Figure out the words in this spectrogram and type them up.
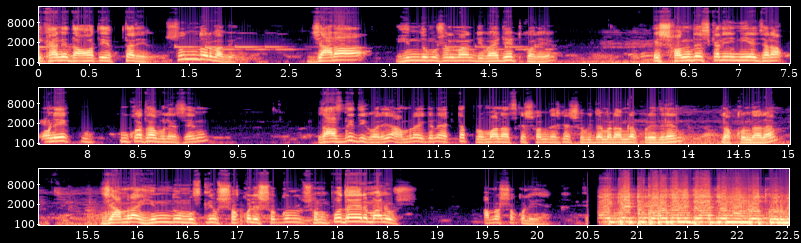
এখানে দাওয়াতে ইফতারের সুন্দরভাবে যারা হিন্দু মুসলমান ডিভাইডেড করে, এই সন্দেশকালী নিয়ে যারা অনেক কুকথা বলেছেন রাজনীতি করে, আমরা এখানে একটা প্রমাণ আজকে সন্দেশকালী সুবিধা ম্যাডামরা করে দিলেন লক্ষণ দ্বারা যে আমরা হিন্দু, মুসলিম সকলে, সকল সম্প্রদায়ের মানুষ, আমরা সকলেই এক। একটু করতালি দেওয়ার জন্য অনুরোধ করব।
